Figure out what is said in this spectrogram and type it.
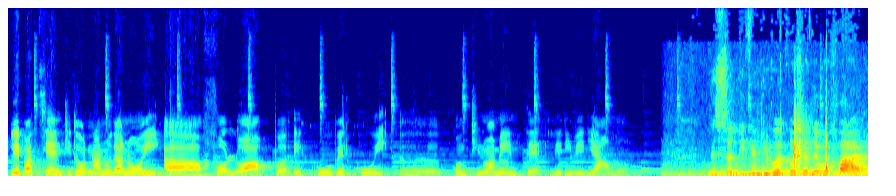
le pazienti tornano da noi a follow up e per cui eh, continuamente le rivediamo. Adesso ditemi voi cosa devo fare.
